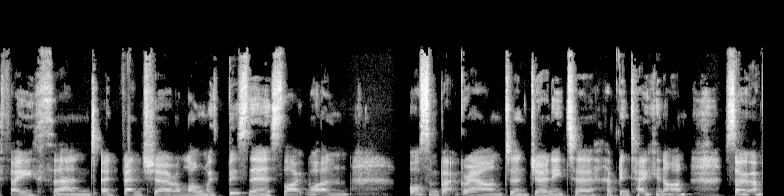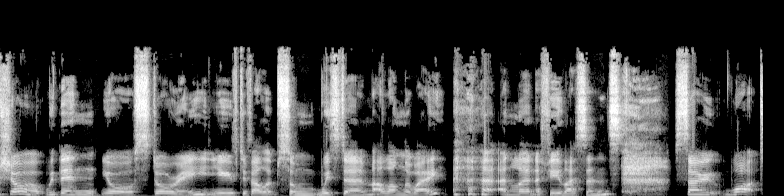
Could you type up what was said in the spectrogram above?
faith and adventure along with business. Like, what an awesome background and journey to have been taken on. So I'm sure within your story, you've developed some wisdom along the way and learned a few lessons. So, what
